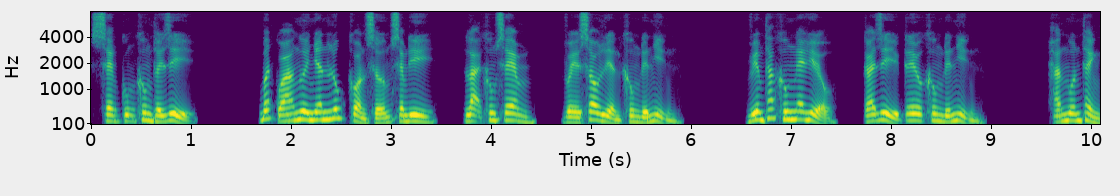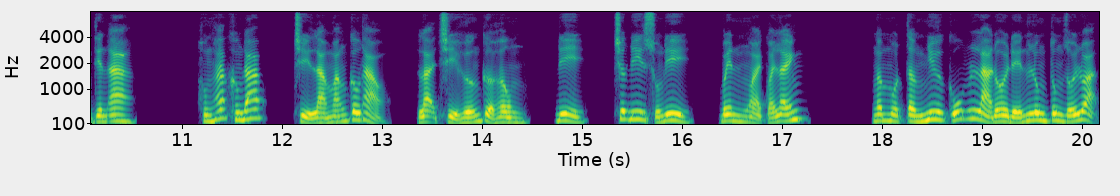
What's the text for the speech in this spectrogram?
Xem cũng không thấy gì. Bất quá ngươi nhân lúc còn sớm xem đi, lại không xem, về sau liền không đến nhìn. Viêm thắc không nghe hiểu, cái gì kêu không đến nhìn. Hắn muốn thành tiên A. Hùng hắc không đáp, chỉ là mắng câu thảo, lại chỉ hướng cửa hông, đi, trước đi xuống đi, bên ngoài quái lánh. Ngầm một tầng như cũng là đôi đến lung tung rối loạn,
